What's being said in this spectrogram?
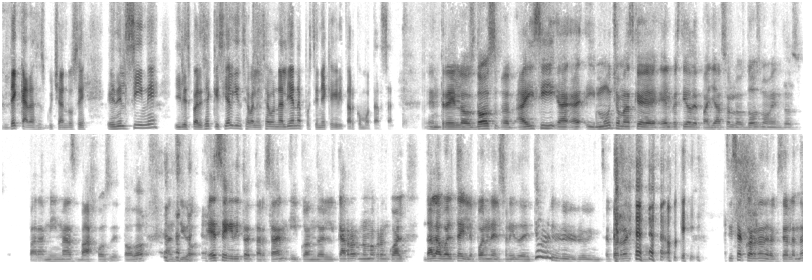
décadas escuchándose en el cine y les parecía que si alguien se balanceaba una liana, pues tenía que gritar como Tarzán. Entre los dos, eh, ahí sí, y mucho más que el vestido de payaso, los dos momentos para mí más bajos de todo han sido ese grito de Tarzán y cuando el carro, no me acuerdo en cuál, da la vuelta y le ponen el sonido de... ¿Se acuerdan? ¿Sí se acuerdan de lo que estoy hablando?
